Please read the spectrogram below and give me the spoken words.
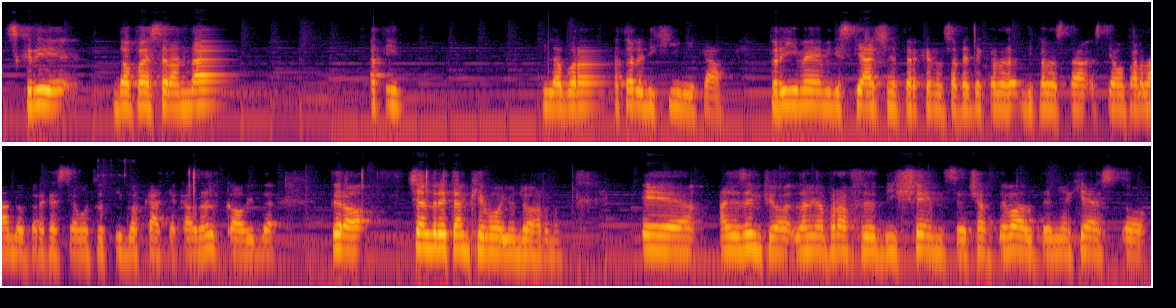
scri- dopo essere andati in laboratorio di chimica, prime mi dispiace perché non sapete cosa, di cosa sta, stiamo parlando perché siamo tutti bloccati a causa del covid però ci andrete anche voi un giorno. E ad esempio la mia prof di scienze certe volte mi ha chiesto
